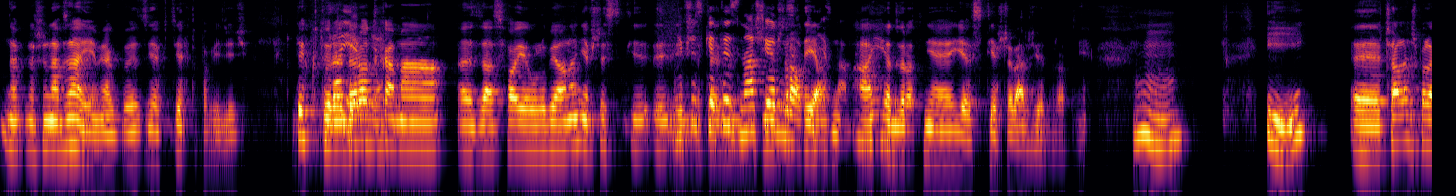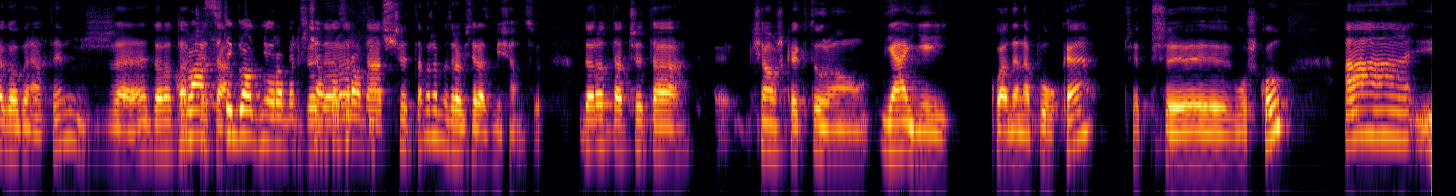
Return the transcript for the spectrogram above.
na, znaczy nawzajem jakby, jak, jak to powiedzieć, tych, które Wzajemnie. Dorotka ma e, za swoje ulubione, nie wszystkie, y, Nie wszystkie ty znasz i odwrotnie. ja znam, a i odwrotnie jest jeszcze bardziej odwrotnie. Mm. I e, challenge polegałby na tym, że Dorota Raz czyta... w tygodniu Robert chciał to Dorota zrobić. Czyta, możemy zrobić raz w miesiącu. Dorota czyta e, książkę, którą ja jej kładę na półkę, czy przy łóżku, a i,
